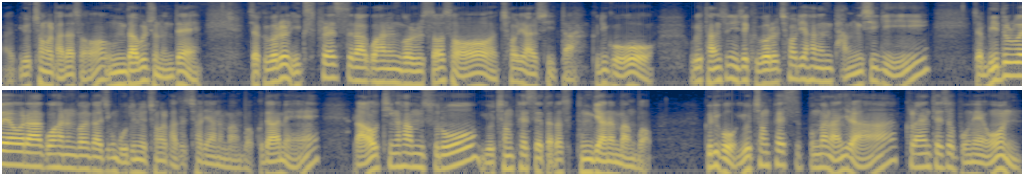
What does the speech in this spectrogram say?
아, 요청을 받아서 응답을 주는데 자, 그거를 익스프레스라고 하는 걸 써서 처리할 수 있다. 그리고 우리 단순히 이제 그거를 처리하는 방식이 자, 미들웨어라고 하는 걸 가지고 모든 요청을 받아 처리하는 방법. 그 다음에 라우팅 함수로 요청 패스에 따라서 분기하는 방법. 그리고 요청 패스뿐만 아니라 클라이언트에서 보내온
